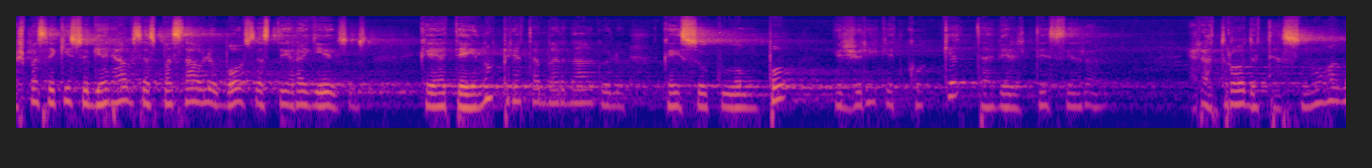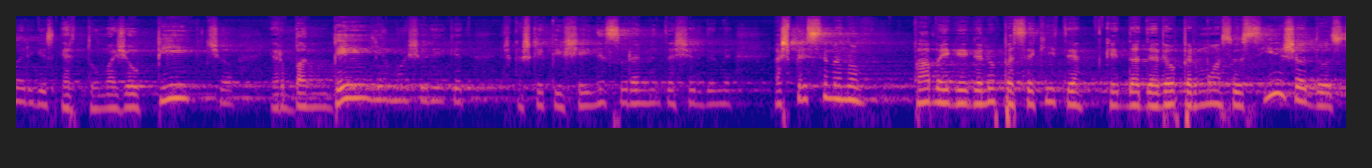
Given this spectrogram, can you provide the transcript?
aš pasakysiu, geriausias pasaulio bosas tai yra Jėzus. Kai ateinu prie tabernakulių, kai suklumpu ir žiūrėkit, kokia ta viltis yra. Ir atrodo tas nuovargis, ir tu mažiau pykčio, ir bambėjimo, žiūrėkit, ir kažkaip išeini suraminta širdimi. Aš prisimenu, pabaigai galiu pasakyti, kai daviau pirmosius įžadus,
